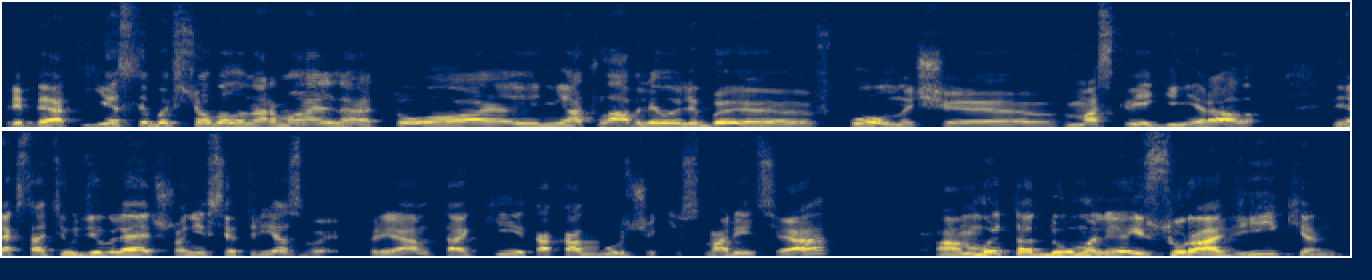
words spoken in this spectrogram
Ребят, если бы все было нормально, то не отлавливали бы в полночь э, в Москве генералов. Меня, кстати, удивляет, что они все трезвые, прям такие, как огурчики. Смотрите, а? А мы-то думали, и Суровикин,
